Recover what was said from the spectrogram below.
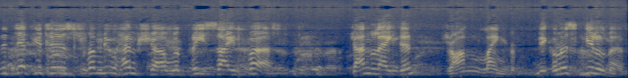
The deputies from New Hampshire will please sign first. John Langdon. John Langdon. Nicholas Gilman.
